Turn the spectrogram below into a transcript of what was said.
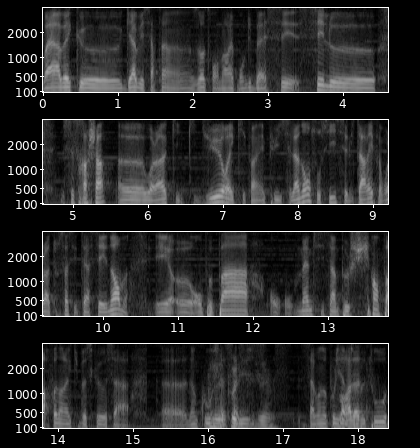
bah, Avec Gab et certains autres, on a répondu bah, c'est le c'est ce rachat voilà, qui, qui dure et, qui, et puis c'est l'annonce aussi, c'est le tarif. voilà, tout ça c'était assez énorme et on peut pas, on- on- même si c'est un peu chiant parfois dans l'actu parce que ça. Euh, d'un coup, ça, ça, Monopolise. ça- monopolise un petit peu tout.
